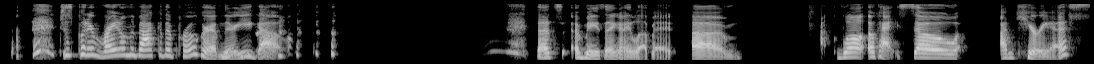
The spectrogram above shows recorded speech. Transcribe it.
Just put it right on the back of the program. There you go. That's amazing. I love it. Um, well, okay. So I'm curious.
